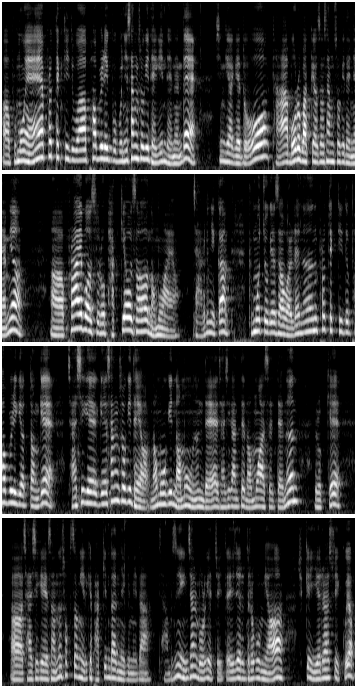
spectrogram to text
어, 부모의 프로텍티드와 퍼블릭 부분이 상속이 되긴 되는데 신기하게도 다 뭐로 바뀌어서 상속이 되냐면 어, 프라이버스로 바뀌어서 넘어와요. 자, 그러니까 부모 쪽에서 원래는 프로텍티드 퍼블릭이었던 게 자식에게 상속이 돼요. 넘어오긴 넘어오는데 자식한테 넘어왔을 때는 이렇게 어, 자식에서는 속성이 이렇게 바뀐다는 얘기입니다. 자, 무슨 얘기인지 잘 모르겠죠. 이따 예제를 들어보면 쉽게 이해를 할 수 있고요.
